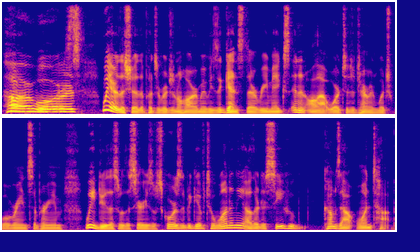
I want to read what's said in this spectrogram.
Horror Wars. We are the show that puts original horror movies against their remakes in an all out war to determine which will reign supreme. We do this with a series of scores that we give to one and the other to see who comes out on top.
